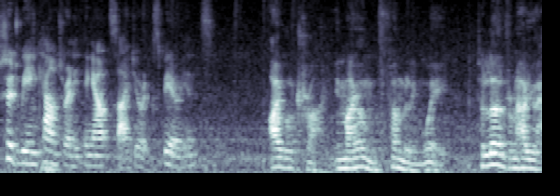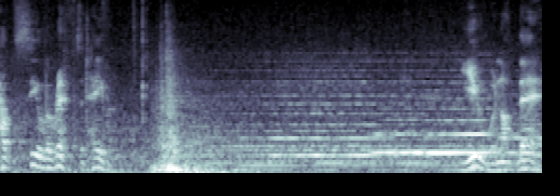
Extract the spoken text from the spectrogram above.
should we encounter anything outside your experience. I will try, in my own fumbling way, to learn from how you helped seal the rifts at Haven. You were not there.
